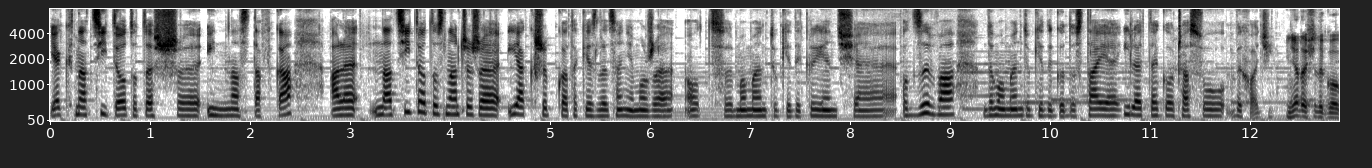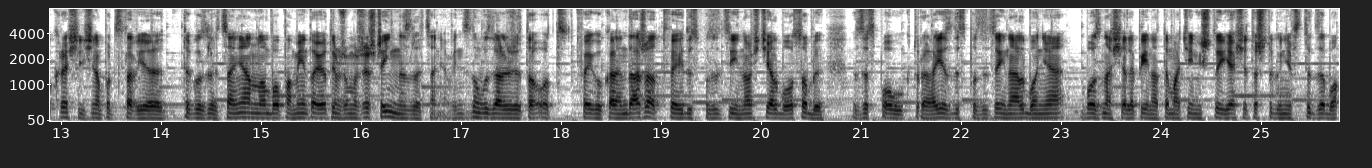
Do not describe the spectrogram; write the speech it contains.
jak na CITO to też e, inna stawka, ale na CITO to znaczy, że jak szybko takie zlecenie może od momentu, kiedy klient się odzywa, do momentu, kiedy go dostaje, ile tego czasu wychodzi? Nie da się tego określić na podstawie tego zlecenia, no bo pamiętaj o tym, że masz jeszcze inne zlecenia, więc znowu zależy to od Twojego kalendarza, od Twojej dyspozycyjności albo osoby z zespołu, która jest dyspozycyjna albo nie, bo zna się lepiej na temacie niż ty. Ja się też tego nie wstydzę, bo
